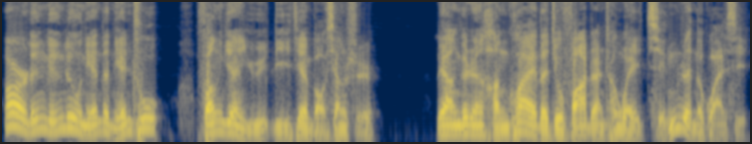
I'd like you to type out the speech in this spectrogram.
二零零六年的年初，方艳与李建宝相识，两个人很快的就发展成为情人的关系。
